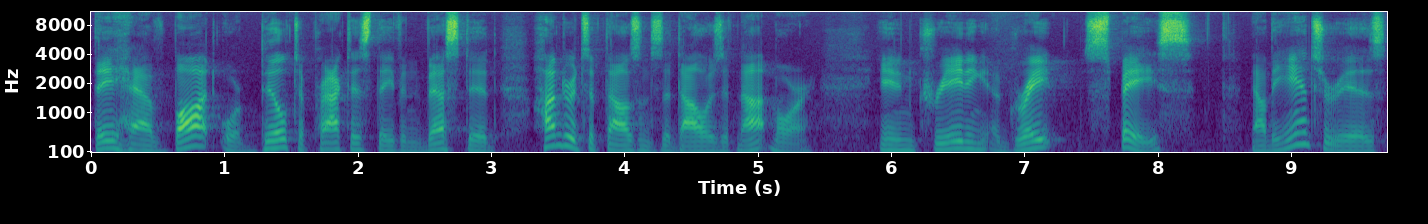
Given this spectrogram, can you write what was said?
They have bought or built a practice, they've invested hundreds of thousands of dollars, if not more, in creating a great space. Now the answer is,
